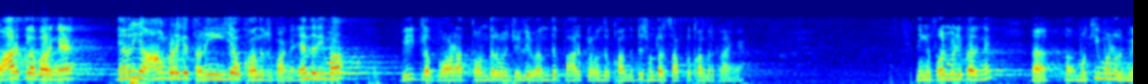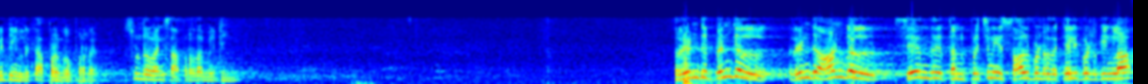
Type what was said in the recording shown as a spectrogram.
பார்க்ல பாருங்க நிறைய ஆம்பளைங்க தனியா உட்காந்துட்டு இருப்பாங்க. ஏன் தெரியுமா? வீட்டில் போனால் தொந்தரவுன்னு சொல்லி வந்து பார்க்கில் வந்து உட்காந்துட்டு சுண்டல் சாப்பிட்டு உட்காந்துருக்குறாங்க நீங்கள் ஃபோன் பண்ணி பாருங்க. ஆ, முக்கியமான ஒரு மீட்டிங் இருக்குது அப்புறம் கூப்பிட்றேன். சுண்டல் வாங்கி சாப்பிட்றதா மீட்டிங் ரெண்டு பெண்கள் ரெண்டு ஆண்கள் சேர்ந்து தன் பிரச்சனையை சால்வ் பண்றதை கேள்விப்பட்டிருக்கீங்களா?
